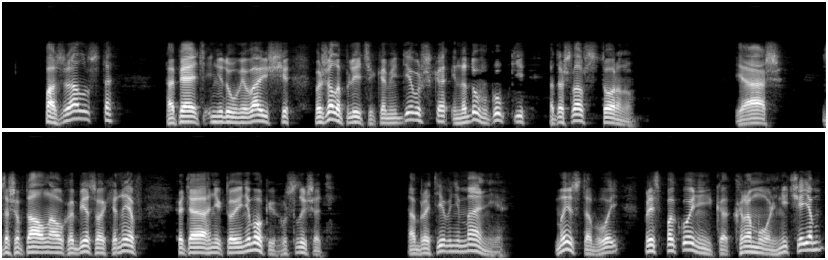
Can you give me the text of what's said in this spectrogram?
— Пожалуйста. Опять недоумевающе пожала плечиками девушка и, надув губки, отошла в сторону. — Яш! — зашептал на ухо бесу Ахинев, хотя никто и не мог их услышать. — Обрати внимание, мы с тобой преспокойненько крамольничаем,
